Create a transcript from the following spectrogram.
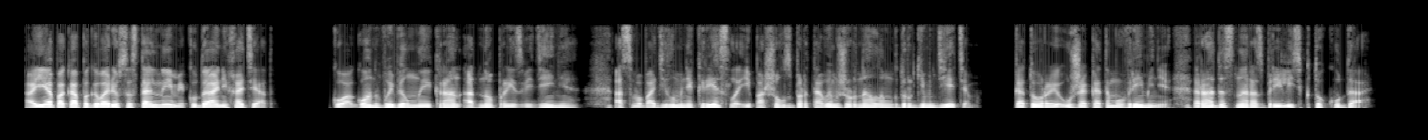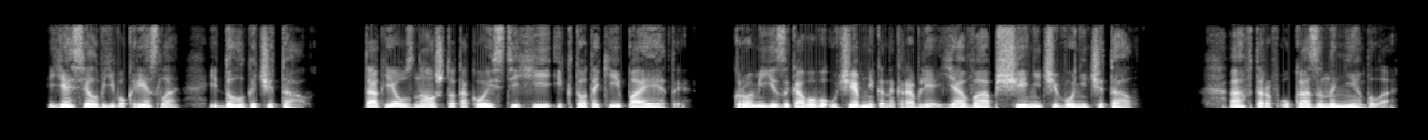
а я пока поговорю с остальными, куда они хотят. Куагон вывел на экран одно произведение, освободил мне кресло и пошел с бортовым журналом к другим детям, которые уже к этому времени радостно разбрелись кто куда. Я сел в его кресло и долго читал. Так я узнал, что такое стихи и кто такие поэты. Кроме языкового учебника на корабле, я вообще ничего не читал. Авторов указано не было,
